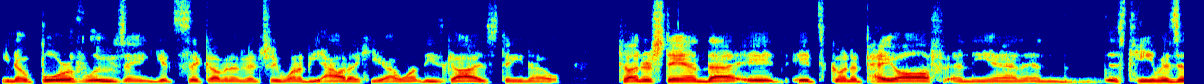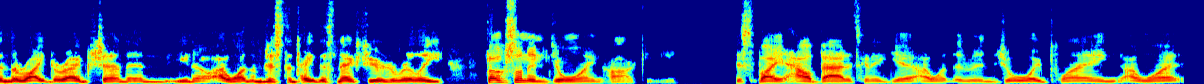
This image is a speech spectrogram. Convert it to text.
you know bored with losing, get sick of it, and eventually want to be out of here. I want these guys to you know to understand that it it's going to pay off in the end, and this team is in the right direction. And you know I want them just to take this next year to really focus on enjoying hockey despite how bad it's going to get. I want them to enjoy playing. I want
